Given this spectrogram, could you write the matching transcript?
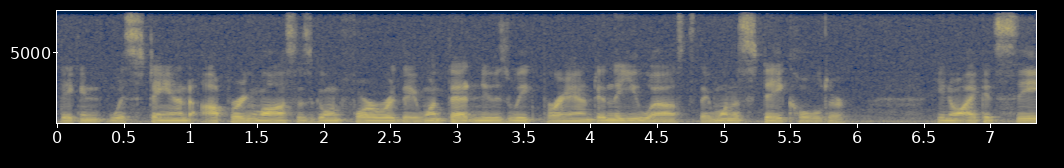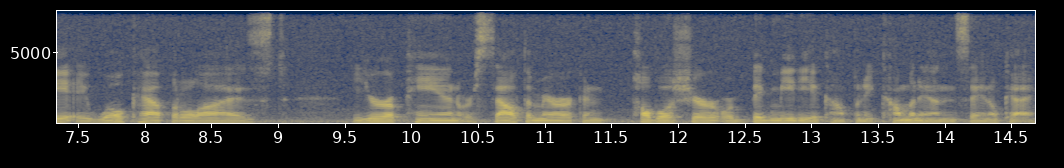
they can withstand operating losses going forward, they want that Newsweek brand in the U.S., they want a stakeholder, you know, I could see a well-capitalized European or South American publisher or big media company coming in and saying, okay,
